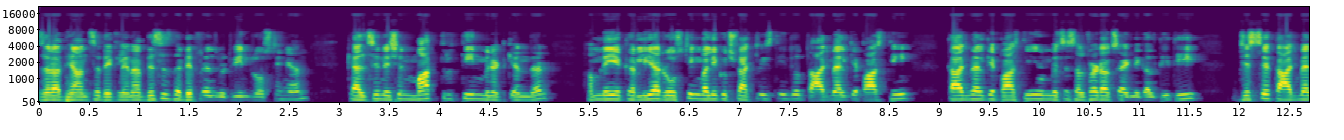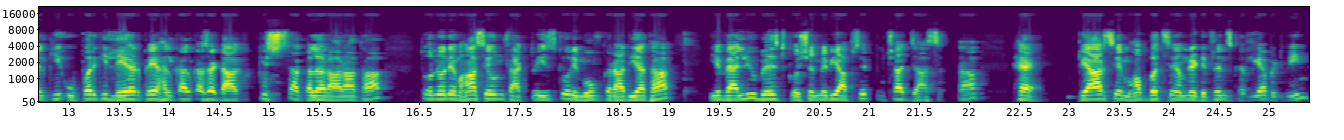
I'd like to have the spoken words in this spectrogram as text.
जरा ध्यान से देख लेना। This is the difference between roasting and calcination मात्र तीन मिनट के अंदर हमने ये कर लिया। रोस्टिंग वाली कुछ फैक्ट्रीज थी जो ताजमहल के पास थी। ताजमहल के पास थी, उनमें से सल्फ़र डाइऑक्साइड निकलती थी, जिससे ताजमहल की ऊपर की लेयर पे हल्का हल्का सा डार्किश सा कलर आ रहा था। तो उन्होंने वहाँ से उन फैक्ट्रीज को रिमूव करा दिया था। ये वैल्यू बेस्ड क्वेश्चन में भी आपसे पूछा जा सकता है। प्यार से, मोहब्बत से हमने डिफरेंस कर लिया बिटवीन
